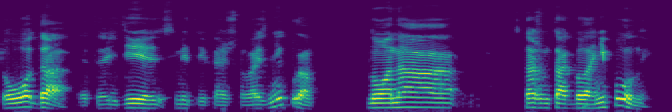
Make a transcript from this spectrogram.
то да, эта идея симметрии, конечно, возникла, но она, скажем так, была неполной.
